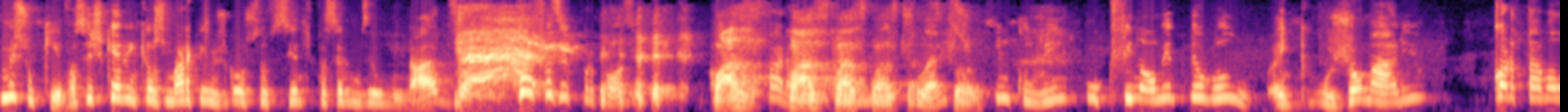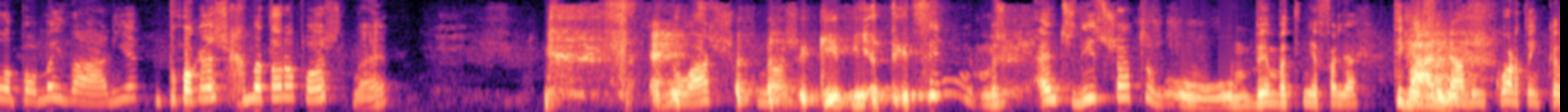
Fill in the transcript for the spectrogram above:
mas o quê? Vocês querem que eles marquem os gols suficientes para sermos eliminados? Estão a fazer de propósito? quase, Para, quase, quase, quase, quase, Incluindo o que finalmente deu golo, em que o João Mário corta a bola para o meio da área para o gajo rematar ao poste, não é? Eu acho que nós. que idiotice. Sim, mas antes disso já tu, o, o Mbemba tinha falhado, tinha Vários. falhado um corte em que a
